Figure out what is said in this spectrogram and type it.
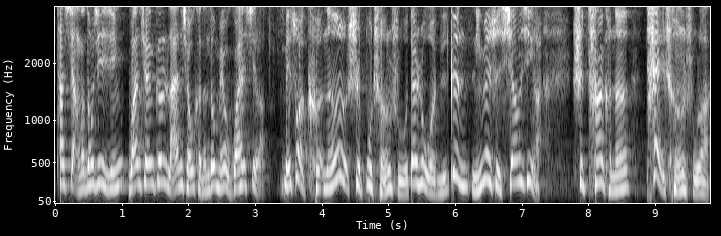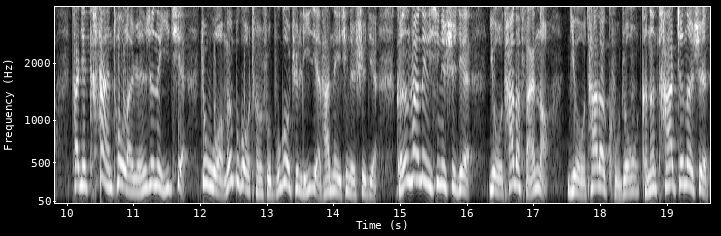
他想的东西已经完全跟篮球可能都没有关系了。没错，可能是不成熟，但是我更宁愿是相信啊。是他可能太成熟了，他已经看透了人生的一切。就我们不够成熟，不够去理解他内心的世界。可能他内心的世界有他的烦恼，有他的苦衷。可能他真的是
